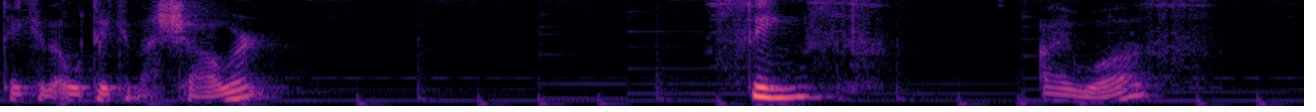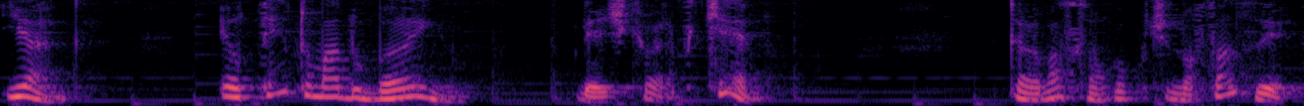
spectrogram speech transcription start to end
taken, ou taken a shower, since I was young. Eu tenho tomado banho desde que eu era pequeno. Então é uma ação que eu continuo a fazer.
